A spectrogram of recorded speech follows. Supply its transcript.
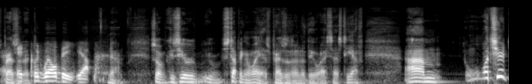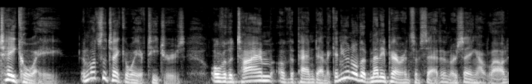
president. It could well be, yep. Yeah. So, because you're, you're stepping away as president of the OSSTF. Um, what's your takeaway and what's the takeaway of teachers over the time of the pandemic? And you know that many parents have said and are saying out loud,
